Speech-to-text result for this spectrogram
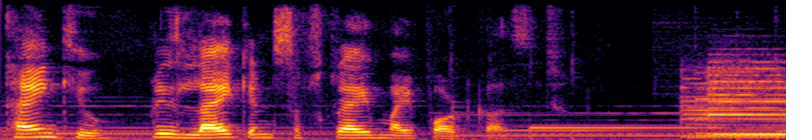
Thank you please like and subscribe my podcast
